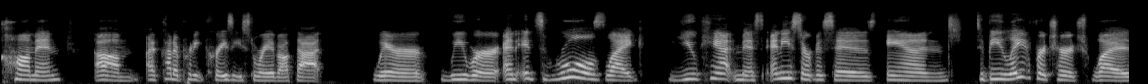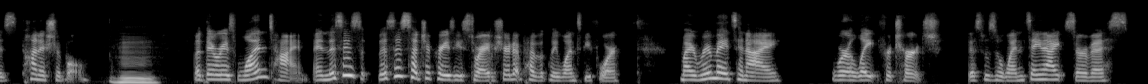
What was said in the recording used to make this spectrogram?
common. Um, I've got a pretty crazy story about that where we were, and it's rules like you can't miss any services, and to be late for church was punishable. Hmm. But there was one time, and this is this is such a crazy story. I've shared it publicly once before. My roommates and I were late for church. This was a Wednesday night service.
